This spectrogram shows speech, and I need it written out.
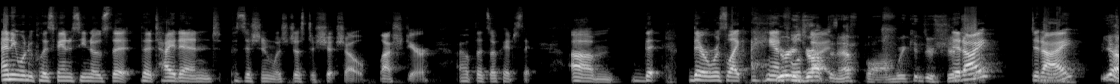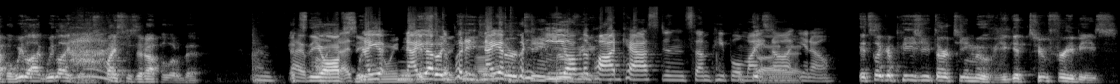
anyone who plays fantasy knows that the tight end position was just a shit show last year. I hope that's okay to say. Um, that there was like a handful. You already of dropped guys. an F bomb. We could do shit. Did stuff. I? Did I? Yeah, but we like we like it. It spices it up a little bit. I'm, It's I the apologize. off-season. Now you, need now you have to put it it. Now you have to put an PG-13 E on the podcast, and some people might It's, not. uh, You know. It's like a PG thirteen movie. You get two freebies.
